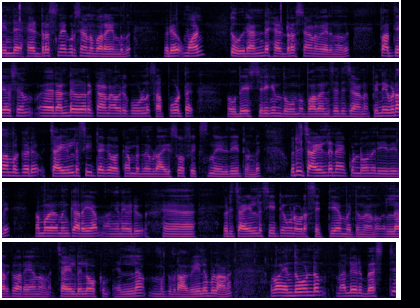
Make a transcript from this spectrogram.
ഇതിന്റെ ഹെഡ് റെസ്റ്റിനെ കുറിച്ചാണ് പറയേണ്ടത്. ഒരു വൺ ടു രണ്ട് ഹെഡ് റെസ്റ്റാണ് വരുന്നത്. അപ്പോൾ അത്യാവശ്യം രണ്ട് പേർക്കാണ് അവർ കൂടുതൽ സപ്പോർട്ട് ഉദ്ദേശിച്ചിരിക്കുന്നു തോന്നുന്നു. അപ്പോൾ അതനുസരിച്ചാണ്. പിന്നെ ഇവിടെ നമുക്കൊരു ചൈൽഡ് സീറ്റൊക്കെ വെക്കാൻ പറ്റുന്നത് ഇവിടെ ഐസോ ഫിക്സ് എന്ന് എഴുതിയിട്ടുണ്ട്. ഒരു ചൈൽഡിനെ കൊണ്ടുപോകുന്ന രീതിയിൽ നമ്മൾ നിങ്ങൾക്കറിയാം. അങ്ങനെ ഒരു ഒരു ചൈൽഡ് സീറ്റും കൂടെ ഇവിടെ സെറ്റ് ചെയ്യാൻ പറ്റുന്നതാണ്. എല്ലാവർക്കും അറിയാവുന്നതാണ്. ചൈൽഡ് ലോക്കും എല്ലാം നമുക്കിവിടെ അവൈലബിൾ ആണ്. അപ്പോൾ എന്തുകൊണ്ടും നല്ലൊരു ബെസ്റ്റ്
